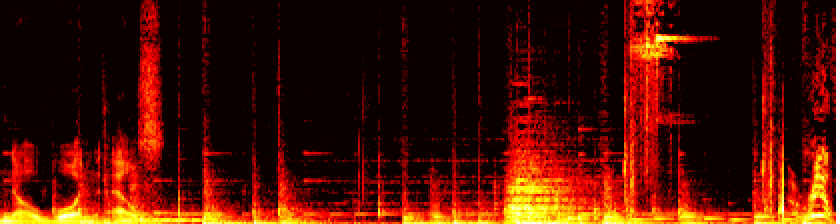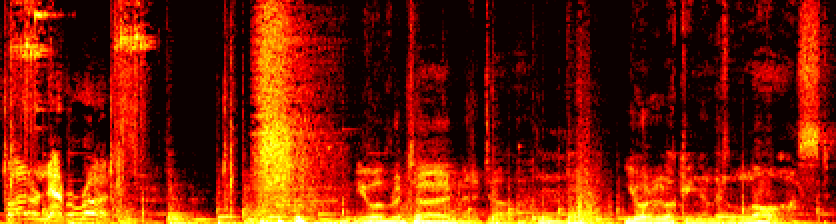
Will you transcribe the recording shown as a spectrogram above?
No one else. A real fighter never runs! you have returned, Minotaur. Hmm. You're looking a little lost.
